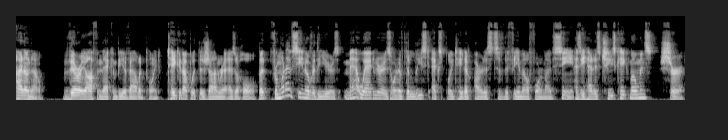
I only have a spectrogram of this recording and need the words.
I don't know very often that can be a valid point. Take it up with the genre as a whole. But from what I've seen over the years, Matt Wagner is one of the least exploitative artists of the female form I've seen. Has he had his cheesecake moments? Sure.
